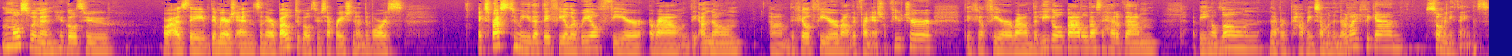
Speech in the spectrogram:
Most women who go through, or as they their marriage ends and they're about to go through separation and divorce, express to me that they feel a real fear around the unknown, um, they feel fear around their financial future. They feel fear around the legal battle that's ahead of them, being alone, never having someone in their life again, so many things.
